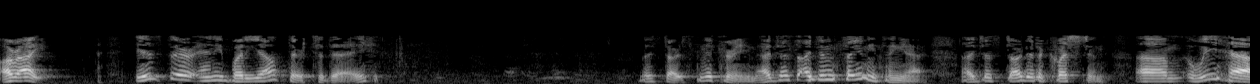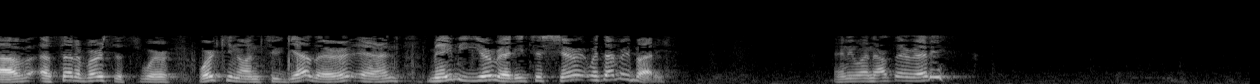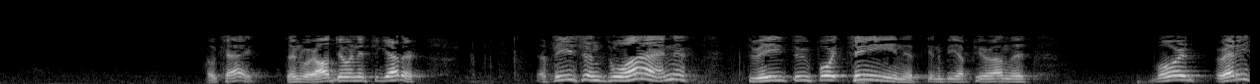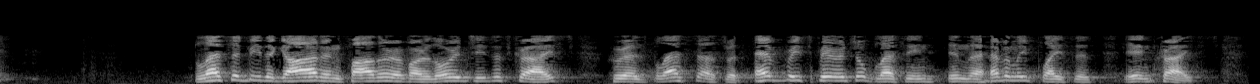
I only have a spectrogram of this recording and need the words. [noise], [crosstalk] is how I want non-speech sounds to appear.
All right. Is there anybody out there today? They start snickering. I just I didn't say anything yet. I just started a question. Um, we have a set of verses we're working on together, and maybe you're ready to share it with everybody. Anyone out there ready? Okay, then we're all doing it together. Ephesians 1 3 through 14. It's going to be up here on the board. Ready? Blessed be the God and Father of our Lord Jesus Christ, who has blessed us with every spiritual blessing in the heavenly places in Christ,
